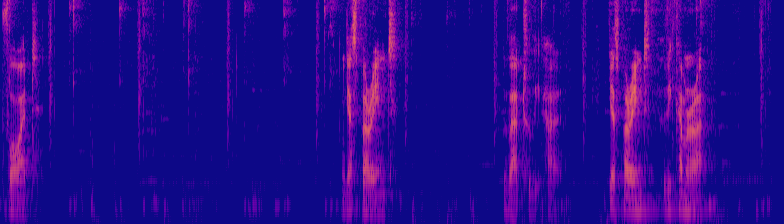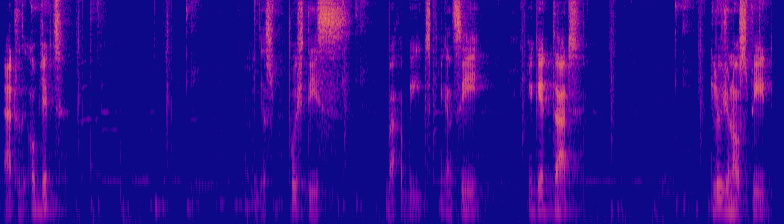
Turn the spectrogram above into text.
forward just parent that to the uh, just parent the camera uh, to the object. Just push this back a bit. You can see you get that illusion of speed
